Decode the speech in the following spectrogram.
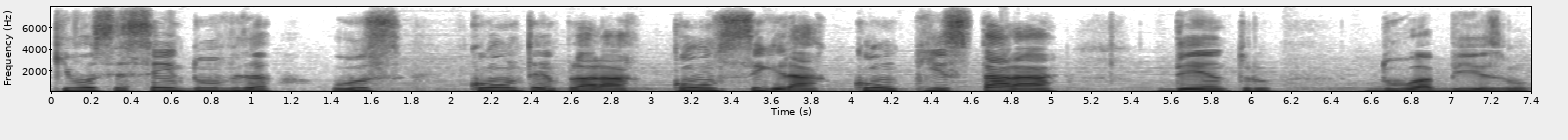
que você sem dúvida os contemplará, conseguirá, conquistará dentro do abismo.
